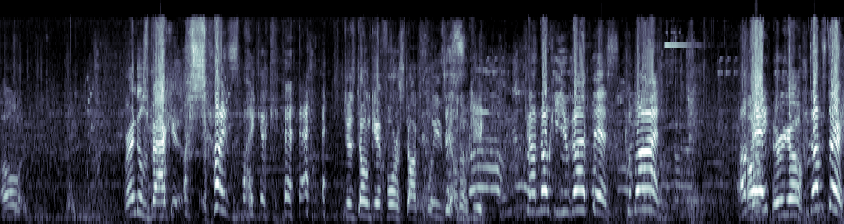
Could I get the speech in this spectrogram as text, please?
Oh. Randall's back. Shine spike again. Just don't get four stock, please, Just- Kalnoky. Kalnoky, you got this. Come on. Oh, Okay. here we go. Dumpster!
